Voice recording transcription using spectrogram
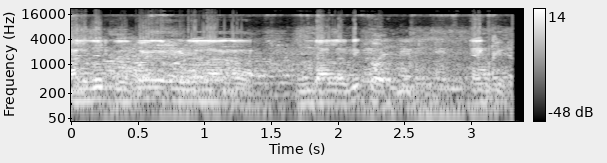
నలుగురికి ఉపయోగపడేలాగా ఉండాలని కోరుకుంటున్నాను. థ్యాంక్ యూ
